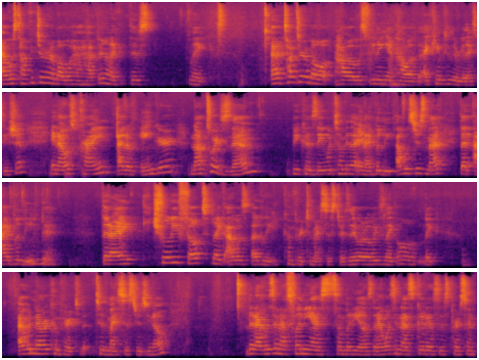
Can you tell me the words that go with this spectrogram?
I was talking to her about what had happened, like this, like, I had talked to her about how I was feeling and how I came to the realization, and I was crying out of anger, not towards them, because they would tell me that, and I believe I was just mad that I believed mm-hmm. it, that I truly felt like I was ugly compared to my sisters. They would always like, oh, like I would never compare to the, to my sisters, you know. That I wasn't as funny as somebody else. That I wasn't as good as this person.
